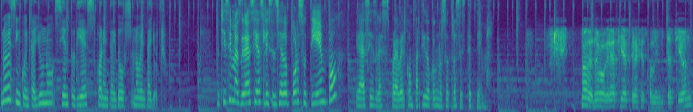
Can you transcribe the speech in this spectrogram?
951-110-4298. Muchísimas gracias, licenciado, por su tiempo. Gracias, gracias por haber compartido con nosotros este tema. No, de nuevo, gracias, gracias por la invitación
